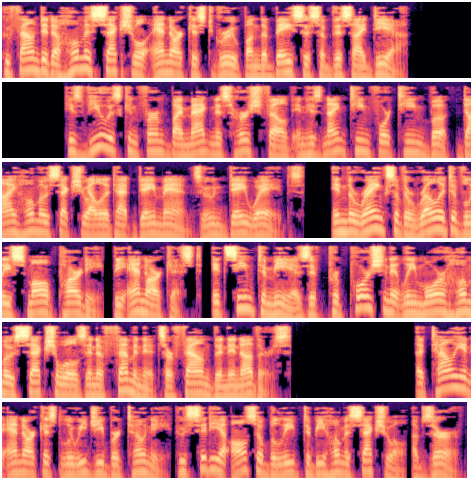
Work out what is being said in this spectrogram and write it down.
who founded a homosexual anarchist group on the basis of this idea." His view is confirmed by Magnus Hirschfeld in his 1914 book Die Homosexualität des Manns und des Weibes. In the ranks of a relatively small party, the anarchist, it seemed to me as if proportionately more homosexuals and effeminates are found than in others. Italian anarchist Luigi Bertoni who Szittya also believed to be homosexual observed,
